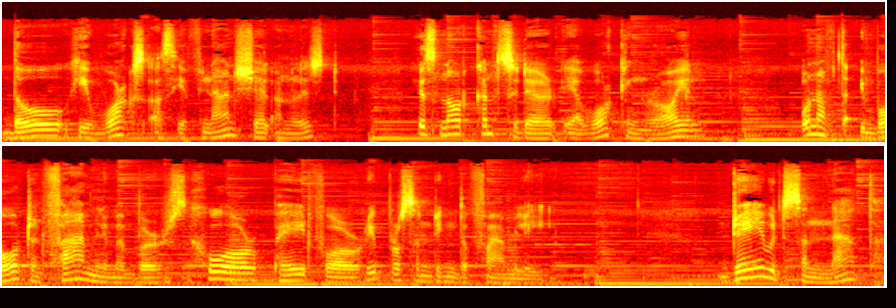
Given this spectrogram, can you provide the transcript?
Though he works as a financial analyst, he is not considered a working royal, one of the important family members who are paid for representing the family. David's son Nathan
